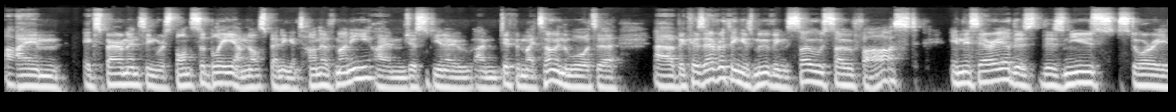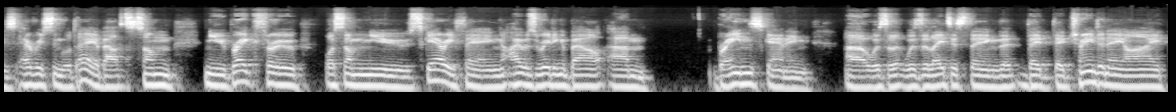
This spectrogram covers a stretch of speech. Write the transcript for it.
I'm experimenting responsibly? I'm not spending a ton of money. I'm just, you know, I'm dipping my toe in the water uh, because everything is moving so, so fast in this area. There's there's news stories every single day about some new breakthrough or some new scary thing. I was reading about um, brain scanning uh, was the, was the latest thing that they they trained an AI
